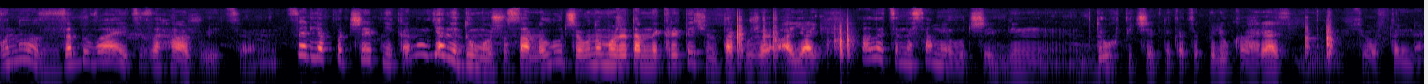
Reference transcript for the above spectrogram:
воно забивається, загажується. Це для подшипника. Ну, я не думаю, що саме лучше. Воно може там не критично, так уже ай-яй. Але це не він, друг підшипника, це пилюка, грязь і все остальне.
